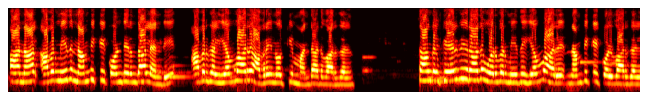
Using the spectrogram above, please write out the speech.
ஆனால் அவர் மீது நம்பிக்கை கொண்டிருந்தால் அன்றி அவர்கள் எவ்வாறு அவரை நோக்கி மன்றாடுவார்கள்? தாங்கள் கேள்வியுறாத ஒருவர் மீது எவ்வாறு நம்பிக்கை கொள்வார்கள்?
